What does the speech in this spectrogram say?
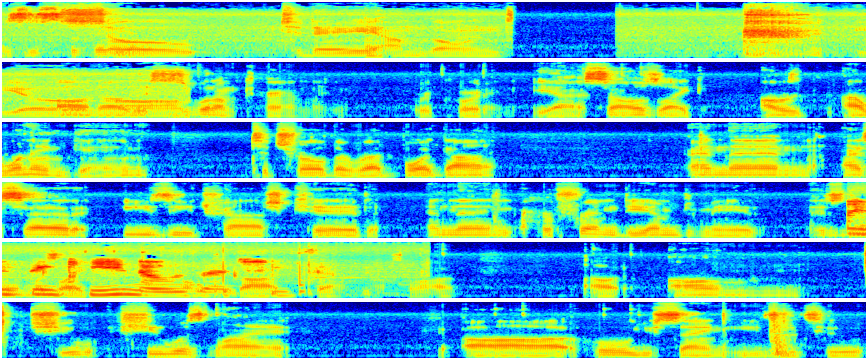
Is this the video? So today Hey. I'm going to. Yo. Oh no, this is um, what I'm currently recording. Yeah, so I was like, I was, I went in game to troll the red boy guy, and then I said easy trash kid, and then her friend DM'd me. His I think like, he knows oh that god damn, that's loud. Loud. Um, she, he was like, uh, who you saying easy to?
